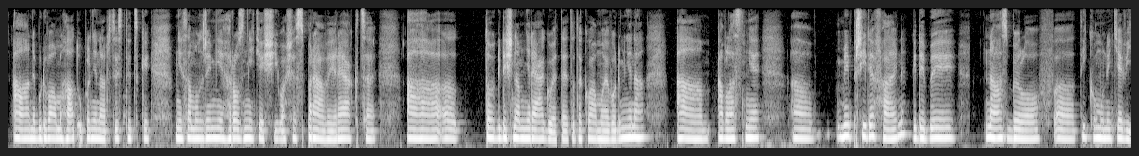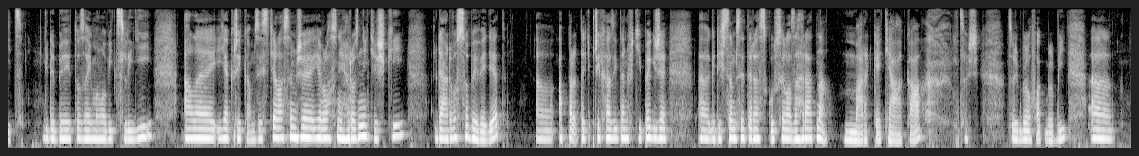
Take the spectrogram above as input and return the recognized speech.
a nebudu vám lhát úplně narcisticky. Mě samozřejmě hrozně těší vaše zprávy, reakce a eh, to, když na mě reagujete, je to taková moje odměna a, a vlastně a eh, mi přijde fajn, kdyby nás bylo v té komunitě víc kdyby to zajímalo víc lidí, ale jak říkám, zjistila jsem, že je vlastně hrozně těžký dát o sobě vědět a teď přichází ten vtípek, že když jsem si teda zkusila zahrát na marketáka, což, což bylo fakt blbý,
